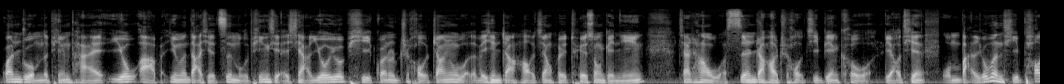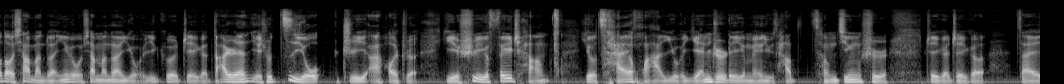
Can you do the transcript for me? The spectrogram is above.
关注我们的平台 U Up，英文大写字母拼写一下 U U P。关注之后，张庸我的微信账号将会推送给您，加上我私人账号之后，即便和我聊天。我们把一个问题抛到下半段，因为我下半段有一个这个达人，也是自由职业爱好者，也是一个。非常有才华、有颜值的一个美女。她曾经是这个这个在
